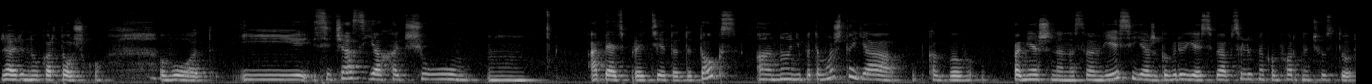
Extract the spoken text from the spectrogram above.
жареную картошку. Вот. И сейчас я хочу опять пройти этот детокс, а, но не потому, что я как бы помешана на своем весе, я же говорю, я себя абсолютно комфортно чувствую.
